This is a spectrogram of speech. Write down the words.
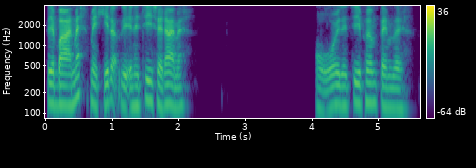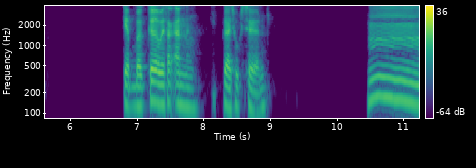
พยาบาลไหม Medkit อะหรือ Energy ใช้ได้ไหม?โอ้โฮ Energy เพิ่มเต็มเลย เก็บเบอร์เกอร์ไว้สักอันหนึ่งเผื่อฉุกเฉิน อืม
